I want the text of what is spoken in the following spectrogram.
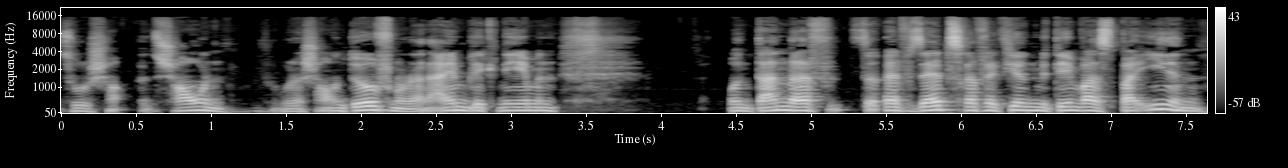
so scha schauen oder schauen dürfen oder einen Einblick nehmen und dann selbst reflektieren mit dem, was bei Ihnen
